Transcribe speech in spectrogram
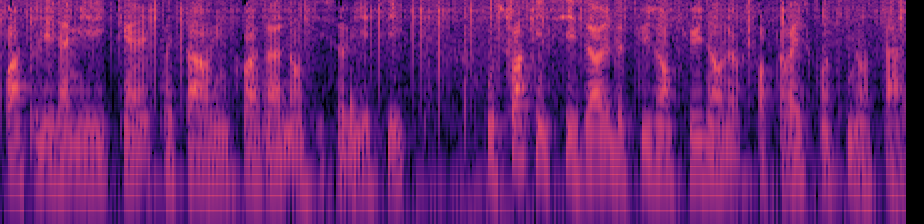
soit que les Américains préparent une croisade anti-soviétique, ou soit qu'ils s'isolent de plus en plus dans leur forteresse continentale,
